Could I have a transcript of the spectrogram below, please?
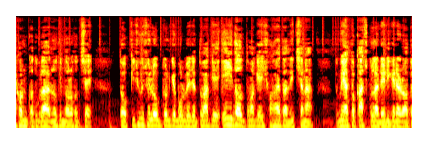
এখন কতগুলা নতুন দল হচ্ছে, তো কিছু কিছু লোকজনকে বলবে যে তোমাকে এই দল তোমাকে এই সহায়তা দিচ্ছে না, তুমি এত কাজ করলা ডেডিকেটেড অত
